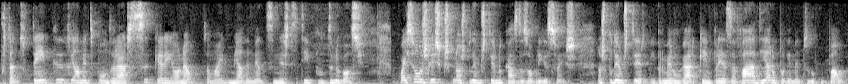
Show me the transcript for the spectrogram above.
Portanto, têm que realmente ponderar se querem ou não, também, nomeadamente neste tipo de negócio. Quais são os riscos que nós podemos ter no caso das obrigações? Nós podemos ter, em primeiro lugar, que a empresa vá adiar o pagamento do cupão,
